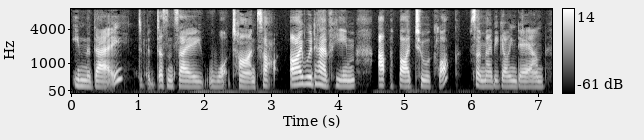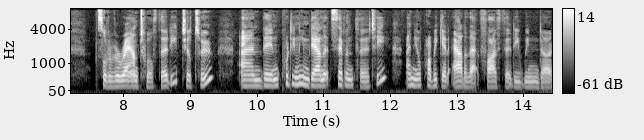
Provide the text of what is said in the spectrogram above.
in the day but doesn't say what time so i would have him up by two o'clock so maybe going down sort of around 12.30 till 2 and then putting him down at 7.30 and you'll probably get out of that 5.30 window.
